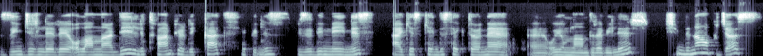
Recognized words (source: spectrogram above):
zincirleri olanlar değil. Lütfen pür dikkat. Hepiniz bizi dinleyiniz. Herkes kendi sektörüne e, uyumlandırabilir. Şimdi ne yapacağız?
